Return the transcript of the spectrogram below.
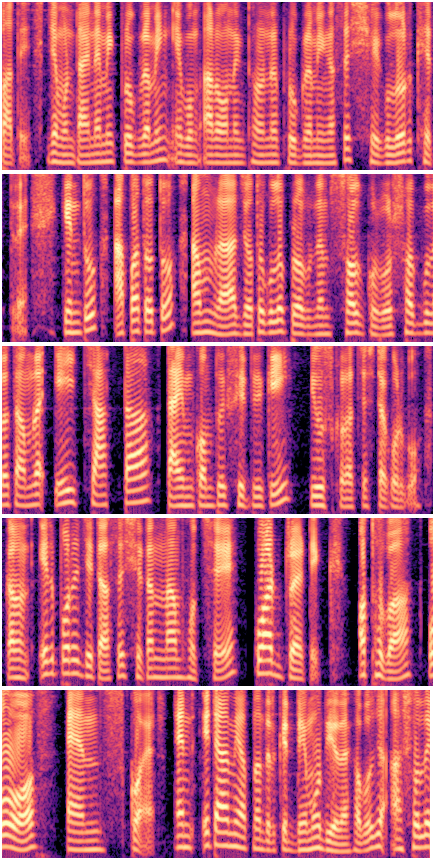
বাদে, যেমন ডাইনামিক প্রোগ্রামিং এবং আরও অনেক ধরনের প্রোগ্রামিং আছে সেগুলোর ক্ষেত্রে। কিন্তু আপাতত আমরা যতগুলো প্রবলেম সলভ করব, সবগুলোতে আমরা এই চারটা টাইম কমপ্লেক্সিটিকেই ইউজ করার চেষ্টা করব। কারণ এরপরে যেটা আছে সেটার নাম হচ্ছে কোয়াড্রেটিক অথবা O of n square and এটা আমি আপনাদেরকে ডেমো দিয়ে দেখাবো যে আসলে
